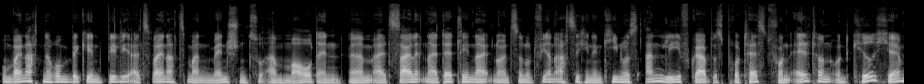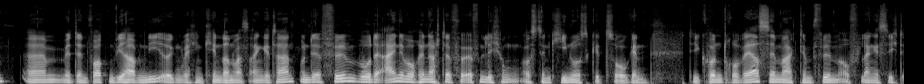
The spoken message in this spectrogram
um Weihnachten herum beginnt Billy als Weihnachtsmann Menschen zu ermorden. Ähm, als Silent Night Deadly Night 1984 in den Kinos anlief, gab es Protest von Eltern und Kirche ähm, mit den Worten, wir haben nie irgendwelchen Kindern was angetan. Und der Film wurde eine Woche nach der Veröffentlichung Veröffentlichung aus den Kinos gezogen. Die Kontroverse mag dem Film auf lange Sicht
